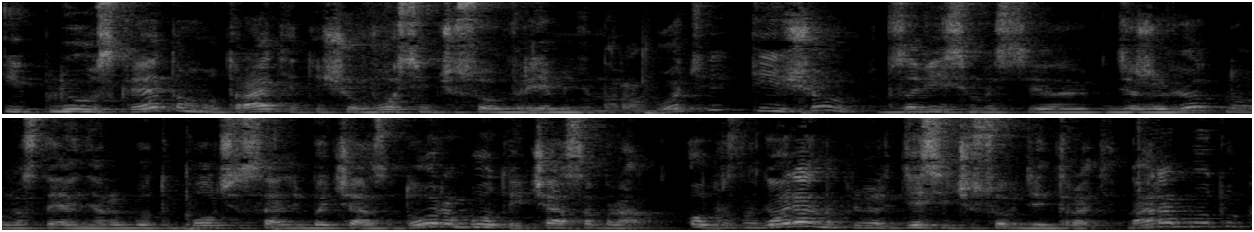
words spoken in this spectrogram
И плюс к этому тратит еще 8 часов времени на работе. И еще в зависимости, где живет, ну, расстояние работы, полчаса либо час до работы и час обратно. Образно говоря, например, 10 часов в день тратит на работу.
